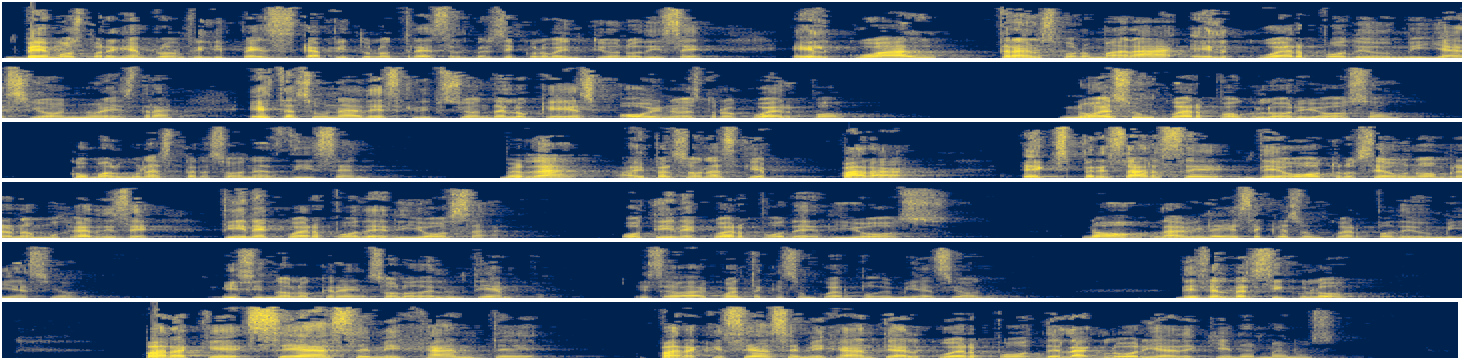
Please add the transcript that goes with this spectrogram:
Vemos, por ejemplo, en Filipenses capítulo 3, el versículo 21, dice, el cual transformará el cuerpo de humillación nuestra. Esta es una descripción de lo que es hoy nuestro cuerpo. No es un cuerpo glorioso, como algunas personas dicen, ¿verdad? Hay personas que para expresarse de otro, sea un hombre o una mujer, dice, tiene cuerpo de diosa o tiene cuerpo de Dios. No, la Biblia dice que es un cuerpo de humillación. Y si no lo cree, solo déle un tiempo. Y se va a dar cuenta que es un cuerpo de humillación. Dice el versículo, para que sea semejante, para que sea semejante al cuerpo de la gloria de quién, hermanos?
